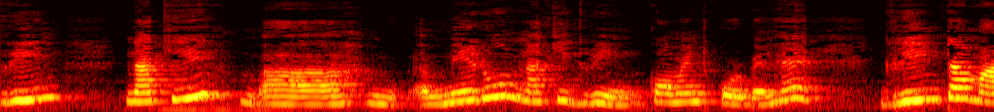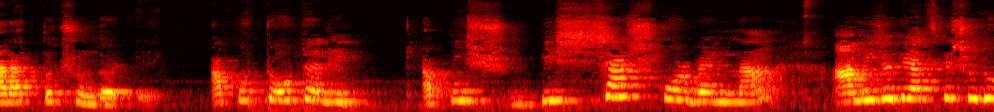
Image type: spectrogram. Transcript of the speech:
গ্রিন নাকি মেরুন নাকি গ্রিন কমেন্ট করবেন হ্যাঁ? গ্রিনটা মারাত্মক সুন্দর। আপু টোটালি আপনি বিশ্বাস করবেন না, আমি যদি আজকে শুধু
